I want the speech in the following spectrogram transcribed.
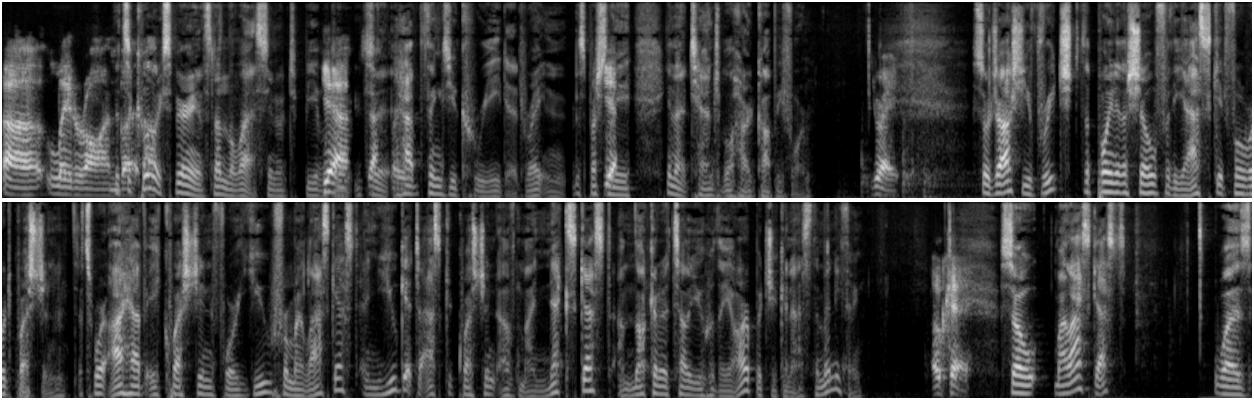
uh, later on. It's but, a cool uh, experience, nonetheless. You know, to be able yeah, to, exactly. to, have things you created, right, and especially yeah. in that tangible hard copy form. Right. So, Josh, you've reached the point of the show for the Ask It Forward question. That's where I have a question for you from my last guest, and you get to ask a question of my next guest. I'm not going to tell you who they are, but you can ask them anything. Okay. So, my last guest was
